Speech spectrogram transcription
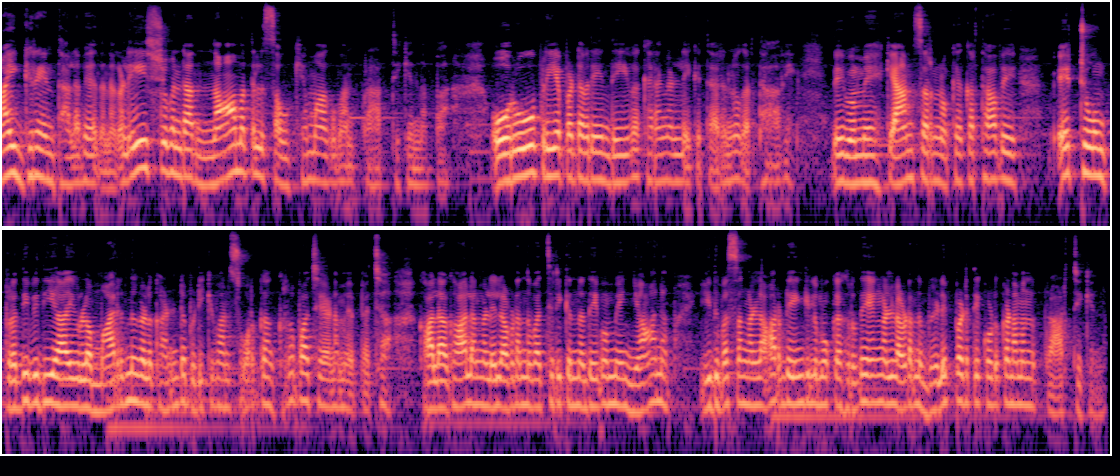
മൈഗ്രെയിൻ തലവേദനകൾ യേശുവിന്റെ നാമത്തിൽ സൗഖ്യമാകുവാൻ പ്രാർത്ഥിക്കുന്നപ്പ ഓരോ പ്രിയപ്പെട്ടവരെയും ദൈവകരങ്ങളിലേക്ക് തരുന്നു കർത്താവെ. ദൈവമേ ക്യാൻസറിനൊക്കെ കർത്താവെ ഏറ്റവും പ്രതിവിധിയായുള്ള മരുന്നുകൾ കണ്ടുപിടിക്കുവാൻ സ്വർഗം കൃപ ചെയ്യണമേ പച്ച കാലാകാലങ്ങളിൽ അവിടെ നിന്ന് വച്ചിരിക്കുന്ന ദൈവമേ ജ്ഞാനം ഈ ദിവസങ്ങളിൽ ആരുടെയെങ്കിലുമൊക്കെ ഹൃദയങ്ങളിൽ അവിടെ നിന്ന് വെളിപ്പെടുത്തി കൊടുക്കണമെന്ന് പ്രാർത്ഥിക്കുന്നു.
